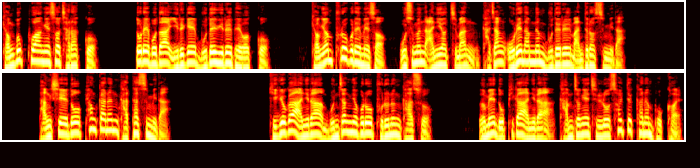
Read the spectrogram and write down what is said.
경북 포항에서 자랐고 또래보다 이르게 무대 위를 배웠고 경연 프로그램에서 우승은 아니었지만 가장 오래 남는 무대를 만들었습니다. 당시에도 평가는 같았습니다. 기교가 아니라 문장력으로 부르는 가수, 음의 높이가 아니라 감정의 질로 설득하는 보컬,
